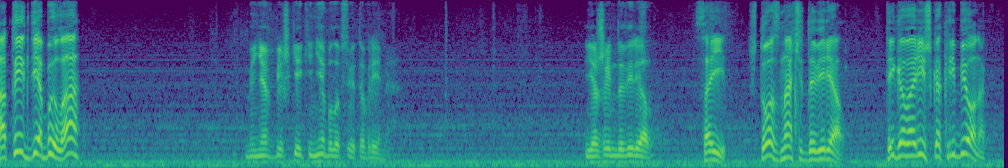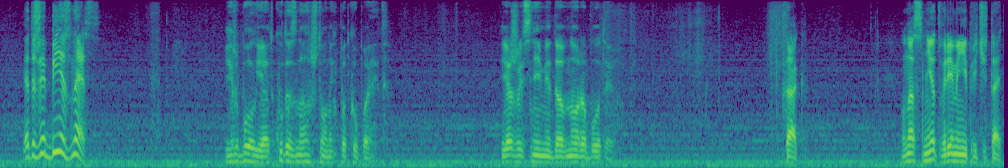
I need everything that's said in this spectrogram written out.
А ты где был, а? Меня в Бишкеке не было все это время. Я же им доверял. Саид, что значит доверял? Ты говоришь как ребенок. Это же бизнес. Ирбол, я откуда знал, что он их подкупает? Я же с ними давно работаю. Так, у нас нет времени причитать.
